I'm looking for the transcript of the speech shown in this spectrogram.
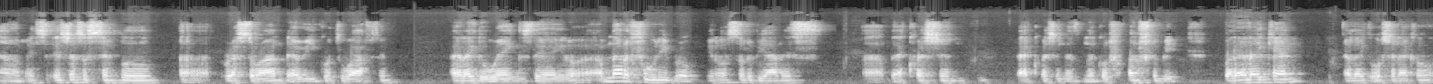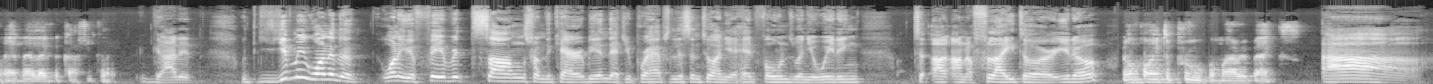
Um, it's it's just a simple uh, restaurant that we go to often. I like the wings there. You know, I'm not a foodie, bro. You know, so to be honest, uh, that question that question is not good one for me. But I like Ken. I like Ocean Echo, and I like the Coffee Club. Got it. Give me one of the one of your favorite songs from the Caribbean that you perhaps listen to on your headphones when you're waiting to, uh, on a flight, or you know. No point to prove, Omari Banks. Ah.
